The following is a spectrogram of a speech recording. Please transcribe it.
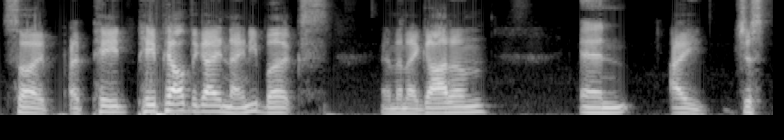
So I I paid PayPal the guy ninety bucks, and then I got him, and I just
